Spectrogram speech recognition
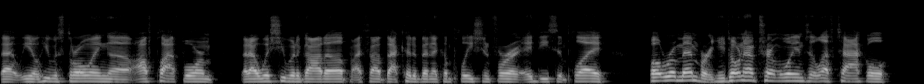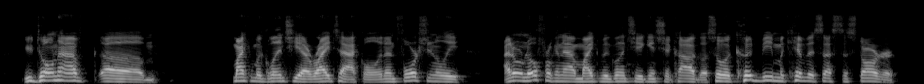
that you know he was throwing uh, off platform that I wish he would have got up. I thought that could have been a completion for a, decent play. But remember, you don't have Trent Williams at left tackle. You don't have um, Mike McGlinchey at right tackle. And unfortunately, I don't know if we're to have Mike McGlinchey against Chicago. So it could be McKivitz as the starter.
